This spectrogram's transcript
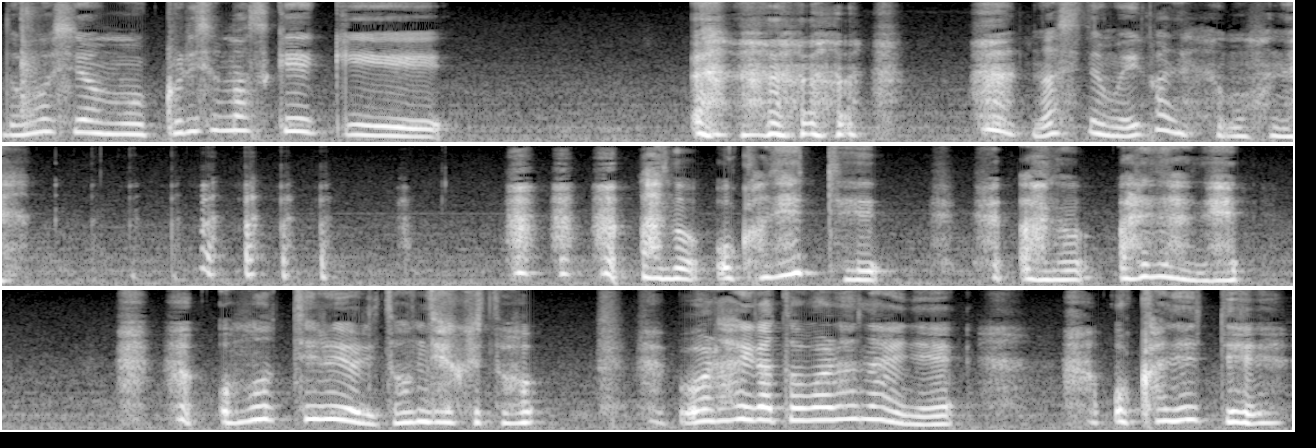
どうしようもうクリスマスケーキ。なしでもいいかねもうね。あのお金ってあのあれだよね。思ってるより飛んでいくと笑いが止まらないね。お金って。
